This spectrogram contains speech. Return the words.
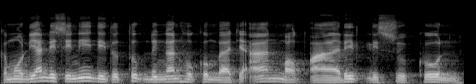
Kemudian di sini ditutup dengan hukum bacaan mut'arid lisukun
